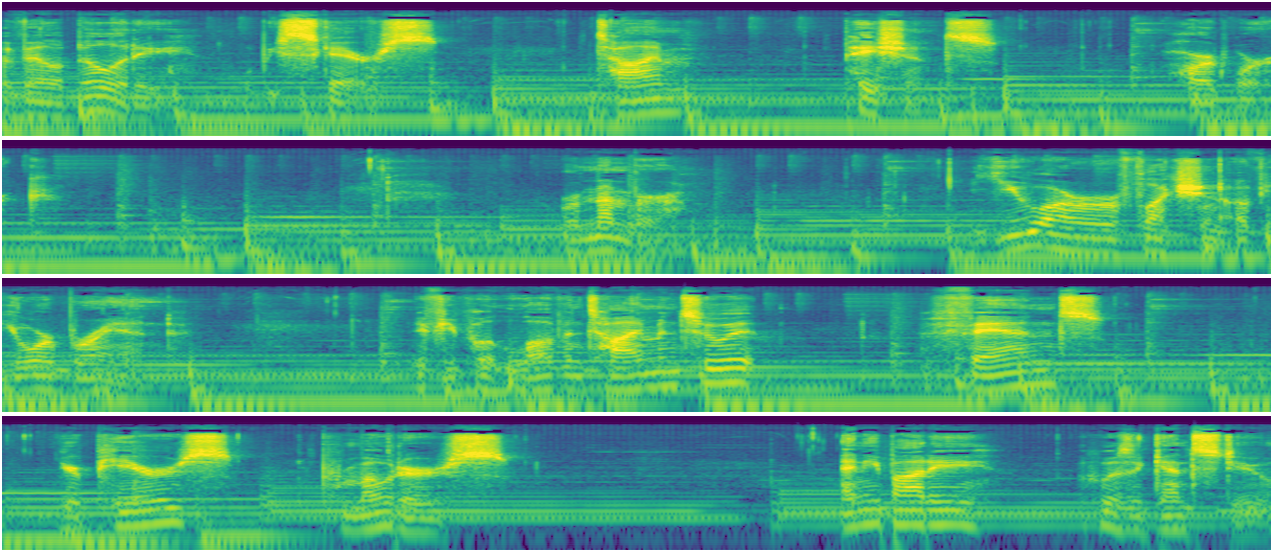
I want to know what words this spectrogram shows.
availability will be scarce. Time, patience, hard work. Remember, you are a reflection of your brand. If you put love and time into it, fans, your peers, promoters, anybody who is against you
